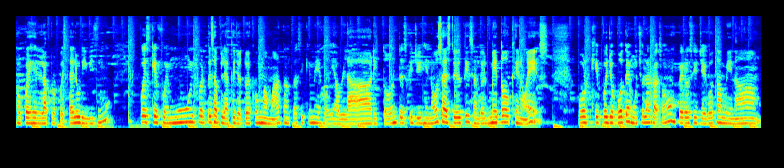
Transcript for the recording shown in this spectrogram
o pues la propuesta del uribismo, pues que fue muy fuerte esa pelea que yo tuve con mamá, tanto así que me dejó de hablar y todo, entonces que yo dije, no, o sea, estoy utilizando el método que no es, porque pues yo puedo tener mucho la razón, pero si llego también a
